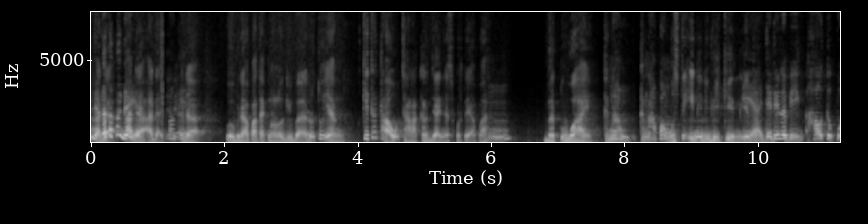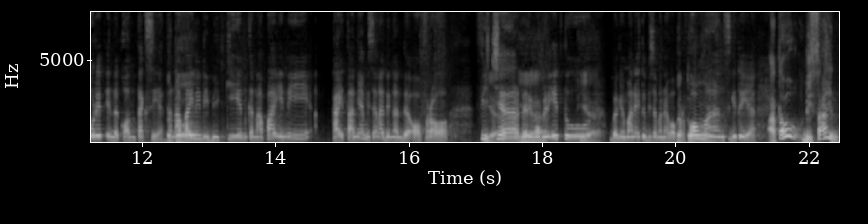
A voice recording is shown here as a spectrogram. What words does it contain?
ada, tetap ada, ada, ya? ada. Jadi Oke. ada beberapa teknologi baru tuh yang kita tahu cara kerjanya seperti apa. But why? Kenapa, kenapa mesti ini dibikin gitu? Iya, jadi lebih how to put it in the context ya. Kenapa Betul. ini dibikin, kenapa ini kaitannya misalnya dengan the overall feature Iya, dari iya, mobil itu, iya. bagaimana itu bisa menambah Betul. performance gitu ya. Atau desain.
